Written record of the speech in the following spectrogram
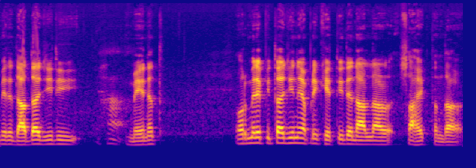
ਮੇਰੇ ਦਾਦਾ ਜੀ ਦੀ ਹਾਂ। ਮਿਹਨਤ। ਔਰ ਮੇਰੇ ਪਿਤਾ ਜੀ ਨੇ ਆਪਣੀ ਖੇਤੀ ਦੇ ਨਾਲ ਨਾਲ ਸਹਾਇਕ ਧੰਦਾ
